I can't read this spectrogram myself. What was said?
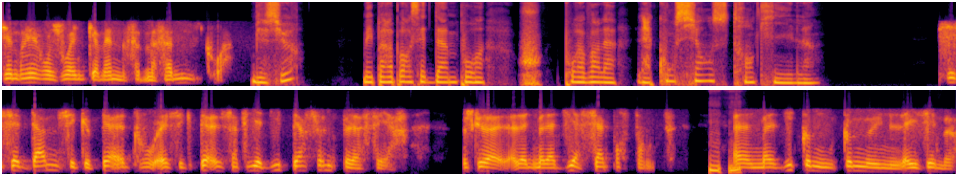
j'aimerais rejoindre quand même ma fa- ma famille, quoi. Bien sûr. Mais par rapport à cette dame, pour, pour avoir la, la conscience tranquille. C'est cette dame, c'est que, c'est que sa fille a dit personne ne peut la faire. Parce qu'elle a, elle a une maladie assez importante. Mm. Elle a une maladie comme, comme une Alzheimer.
